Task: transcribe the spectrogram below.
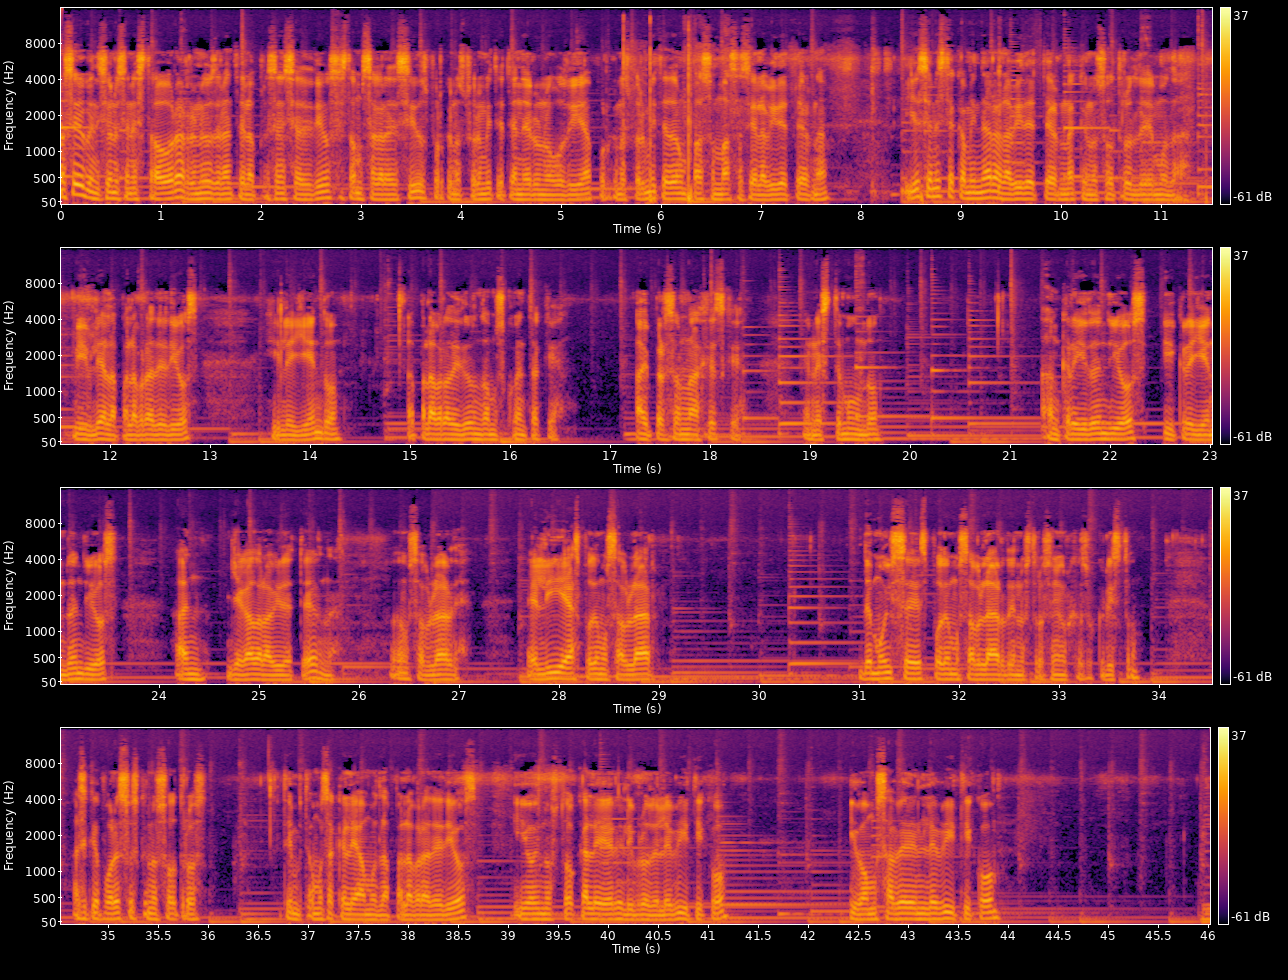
Recibe bendiciones en esta hora, reunidos delante de la presencia de Dios. Estamos agradecidos porque nos permite tener un nuevo día, porque nos permite dar un paso más hacia la vida eterna. Y es en este caminar a la vida eterna que nosotros leemos la Biblia, la palabra de Dios, y leyendo la palabra de Dios nos damos cuenta que hay personajes que en este mundo han creído en Dios y creyendo en Dios han llegado a la vida eterna. Podemos hablar de Elías, podemos hablar de Moisés podemos hablar de nuestro Señor Jesucristo. Así que por eso es que nosotros te invitamos a que leamos la palabra de Dios y hoy nos toca leer el libro de Levítico y vamos a ver en Levítico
